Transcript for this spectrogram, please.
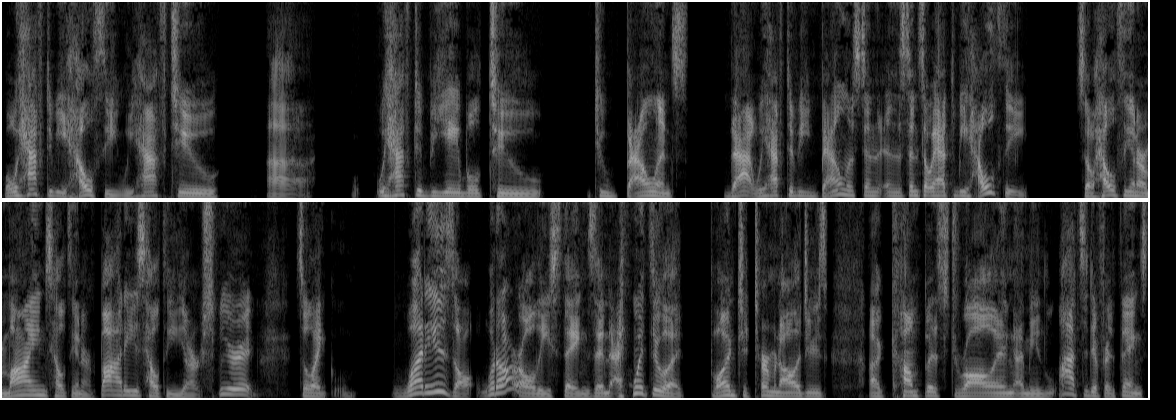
well, we have to be healthy. We have to uh we have to be able to to balance that. We have to be balanced in, in the sense that we have to be healthy. So healthy in our minds, healthy in our bodies, healthy in our spirit. So like what is all what are all these things? And I went through a bunch of terminologies, a compass drawing, I mean lots of different things.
